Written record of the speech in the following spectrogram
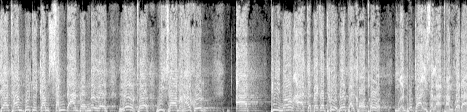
อย่าทำพฤติกรรมสันดานแบบนั้นเลย เลิกเถอะวิชามหาคุณ อาจพี่น้องอาจจะไปกระทืบแล้วไปขอโทษ เหมือนพุทธอิสระทำก็ได้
